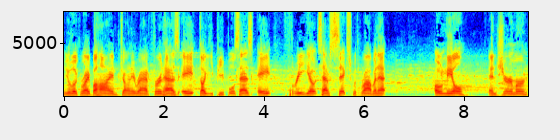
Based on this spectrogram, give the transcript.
You look right behind. Johnny Radford has eight. Dougie Peoples has eight. Three Yotes have six with Robinette, O'Neill, and Germer.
